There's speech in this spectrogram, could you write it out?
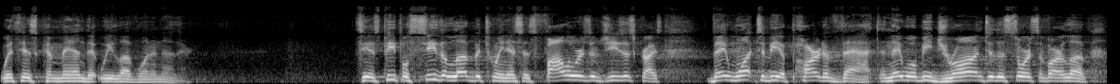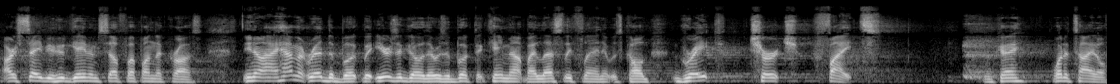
with his command that we love one another. See, as people see the love between us as followers of Jesus Christ, they want to be a part of that and they will be drawn to the source of our love, our Savior who gave himself up on the cross. You know, I haven't read the book, but years ago there was a book that came out by Leslie Flynn. It was called Great Church Fights. Okay? What a title.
